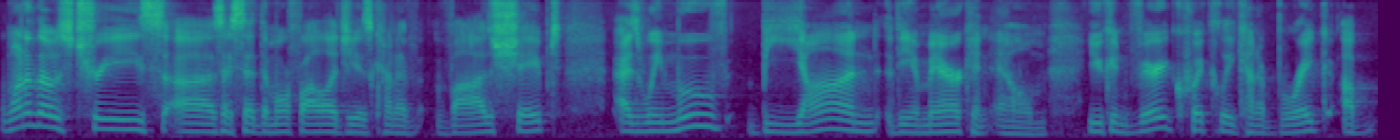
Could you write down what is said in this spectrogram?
one of those trees, uh, as I said, the morphology is kind of vase shaped. As we move beyond the American elm, you can very quickly kind of break up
